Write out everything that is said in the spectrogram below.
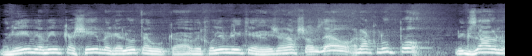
מגיעים ימים קשים בגלות ארוכה ויכולים להתייאש ולחשוב זהו, אנחנו פה, נגזרנו.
